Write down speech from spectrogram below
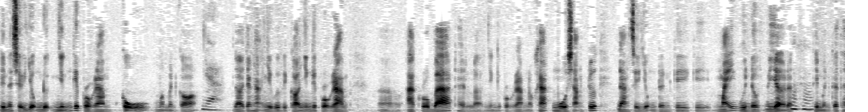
thì nó sử dụng được những cái program cũ mà mình có Dạ. đó chẳng hạn như quý vị có những cái program ờ, Acrobat hay là những cái program nào khác mua sẵn trước đang sử dụng trên cái cái máy Windows bây giờ đó hử. thì mình có thể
